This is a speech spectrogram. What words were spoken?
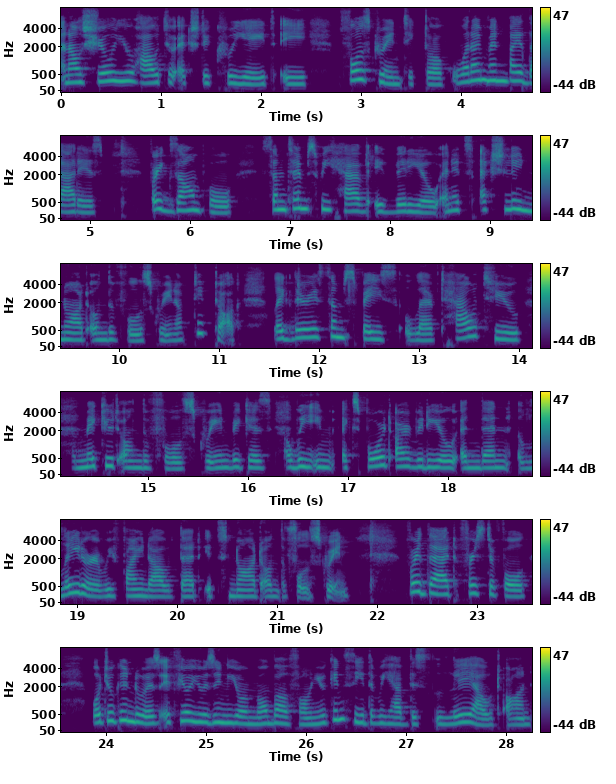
and I'll show you how to actually create a full screen TikTok. What I meant by that is, for example, sometimes we have a video and it's actually not on the full screen of TikTok. Like there is some space left how to make it on the full screen because we export our video and then later we find out that it's not on the full screen. For that, first of all, what you can do is if you're using your mobile phone, you can see that we have this layout on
